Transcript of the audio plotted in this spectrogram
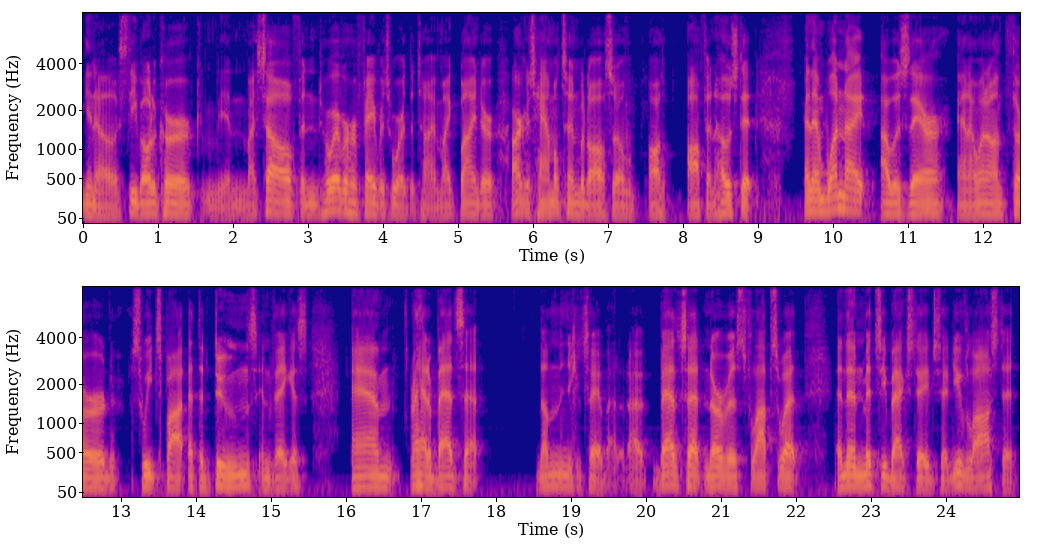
you know, Steve Oedekerk and myself and whoever her favorites were at the time, Mike Binder, Argus Hamilton would also often host it. And then one night I was there and I went on third sweet spot at the Dunes in Vegas, and I had a bad set. Nothing you can say about it. I, bad set, nervous, flop sweat, and then Mitzi backstage said, "You've lost it.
